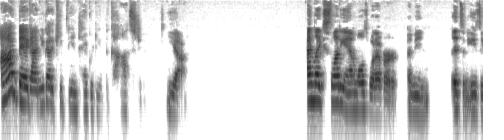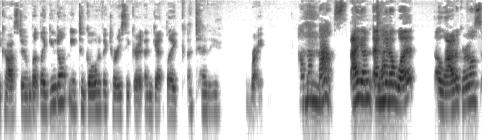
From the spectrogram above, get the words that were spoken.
I'm big on you got to keep the integrity of the costume. Yeah. And like slutty animals, whatever. I mean, it's an easy costume, but like you don't need to go to Victoria's Secret and get like A teddy. right. I'm a mouse. I un- and Yeah. you know what? A lot of girls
